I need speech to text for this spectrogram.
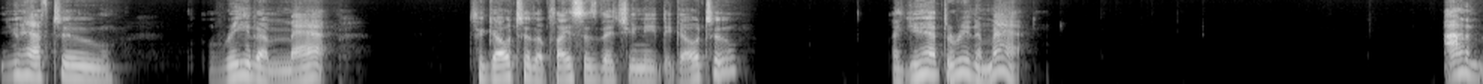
you have to read a map to go to the places that you need to go to. Like you have to read a map. I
